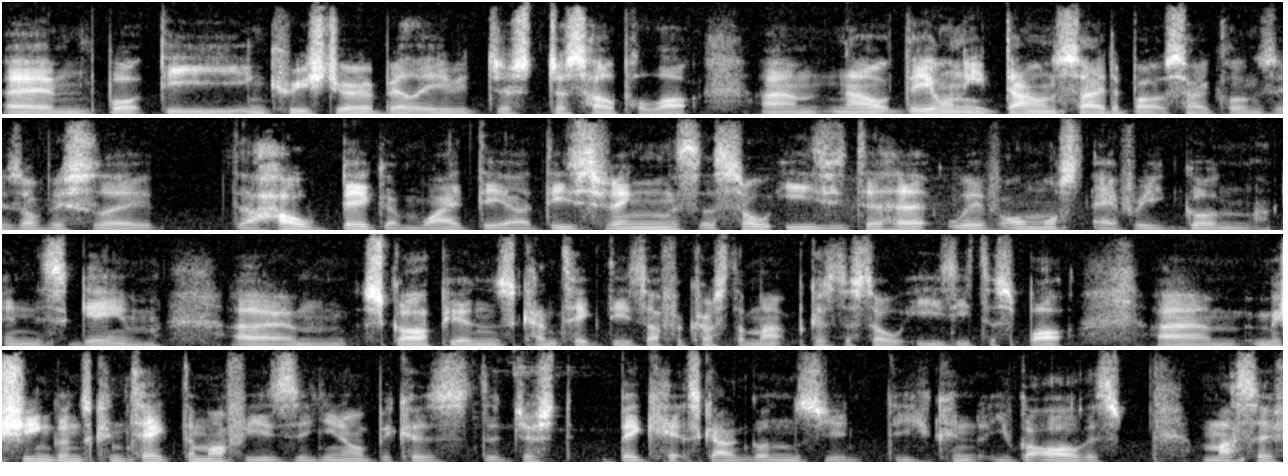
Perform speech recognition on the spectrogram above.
Um, but the increased durability just just help a lot. Um, now the only downside about cyclones is obviously the, how big and wide they are. These things are so easy to hit with almost every gun in this game. Um, scorpions can take these off across the map because they're so easy to spot. Um, machine guns can take them off easy, you know, because they're just big hit scan guns, you you can you've got all this massive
